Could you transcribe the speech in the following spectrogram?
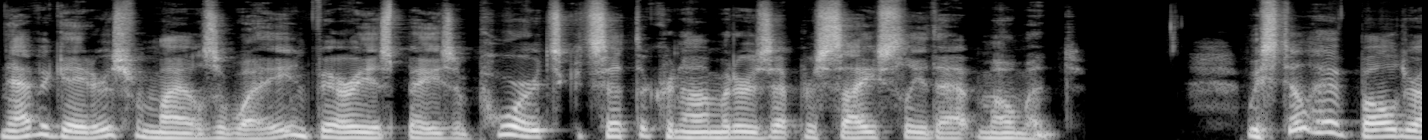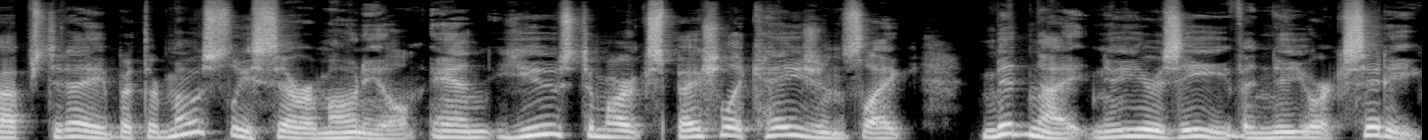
Navigators from miles away in various bays and ports could set their chronometers at precisely that moment. We still have ball drops today, but they're mostly ceremonial and used to mark special occasions like midnight, New Year's Eve in New York City,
